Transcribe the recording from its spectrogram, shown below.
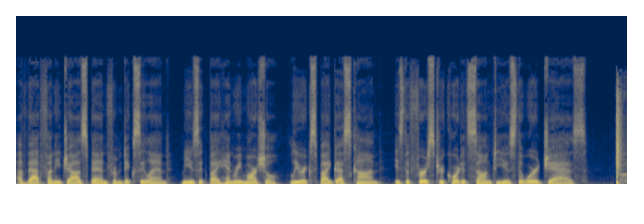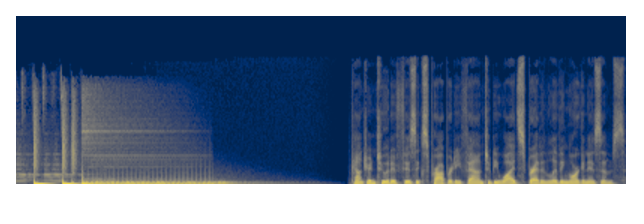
of That Funny Jazz Band from Dixieland, music by Henry Marshall, lyrics by Gus Kahn, is the first recorded song to use the word jazz. Counterintuitive physics property found to be widespread in living organisms.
